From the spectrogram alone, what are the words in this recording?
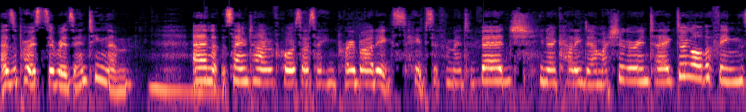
as opposed to resenting them. Mm. And at the same time, of course, I was taking probiotics, heaps of fermented veg, you know, cutting down my sugar intake, doing all the things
